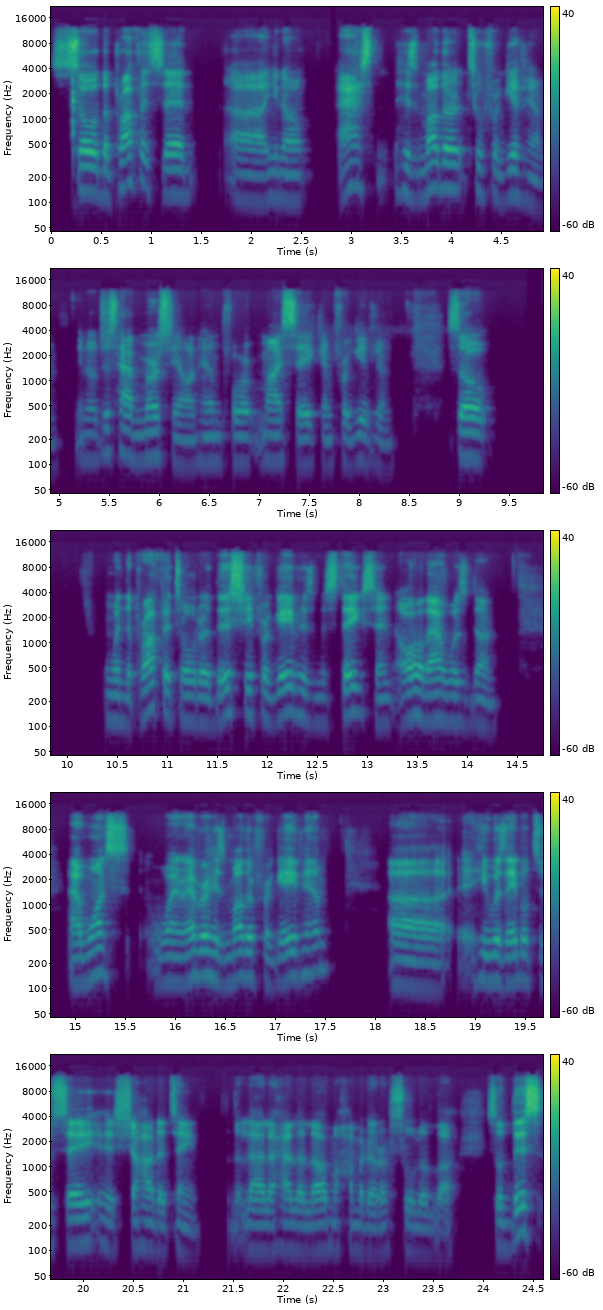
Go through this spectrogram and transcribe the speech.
So the Prophet said, uh, you know, ask his mother to forgive him. You know, just have mercy on him for my sake and forgive him. So when the Prophet told her this, she forgave his mistakes and all that was done. At once, whenever his mother forgave him, uh, he was able to say his shahadatain, la ilaha illallah Muhammad Rasulullah. So this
